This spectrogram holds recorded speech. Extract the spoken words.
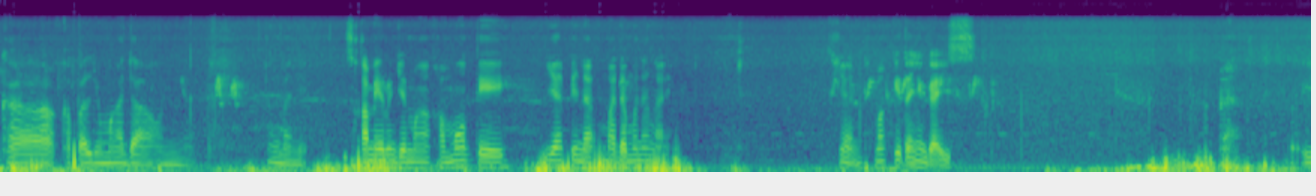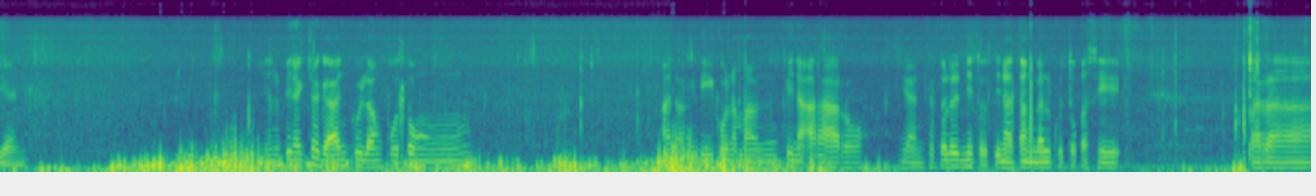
Kakapal yung mga dahon niya. Yung mani. Saka meron dyan mga kamote. Yan, pina, madamo na nga eh. Yan, makita nyo guys. So, yan. Yan, pinagtsagaan ko lang po tong hindi ko naman pinaararo. Yan, katulad nito, tinatanggal ko to kasi para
